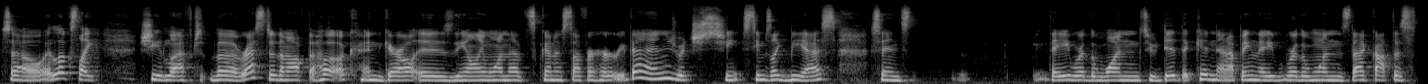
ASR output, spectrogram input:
So it looks like she left the rest of them off the hook, and Geralt is the only one that's going to suffer her revenge, which she, seems like BS since they were the ones who did the kidnapping. They were the ones that got this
